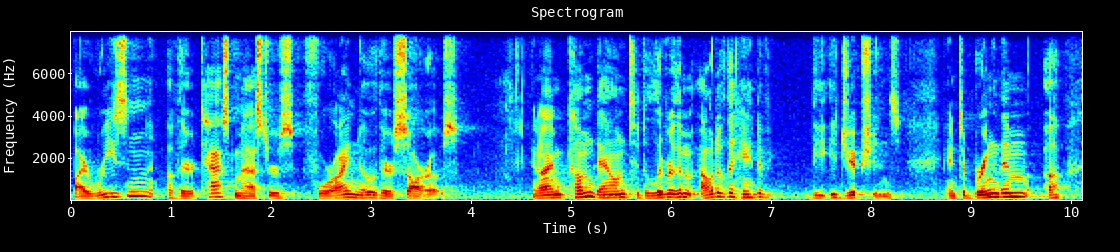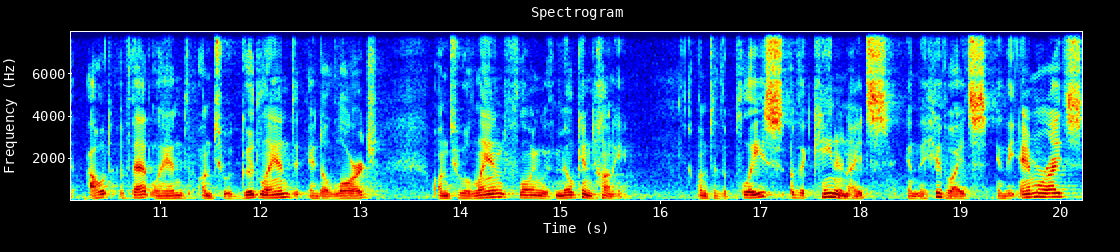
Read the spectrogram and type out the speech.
by reason of their taskmasters, for I know their sorrows. And I am come down to deliver them out of the hand of the Egyptians, and to bring them up out of that land unto a good land and a large, unto a land flowing with milk and honey, unto the place of the Canaanites and the Hivites and the Amorites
